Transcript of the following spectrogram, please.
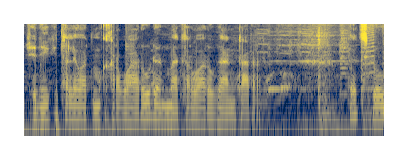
Jadi kita lewat Mekarwaru dan Batarwaru Gantar. Let's go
